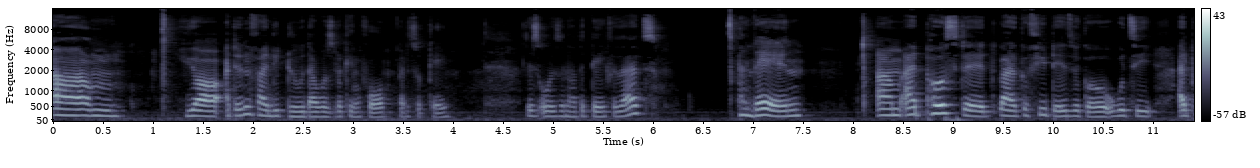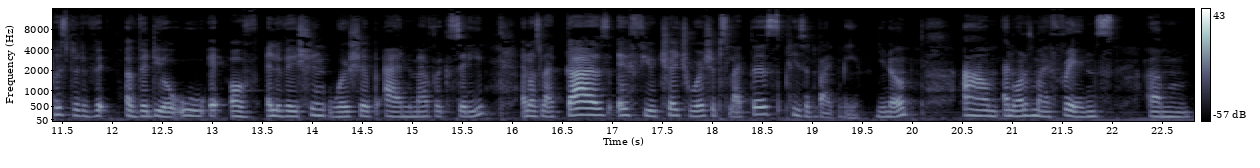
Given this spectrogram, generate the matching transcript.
um yeah i didn't find it dude i was looking for but it's okay. There's always another day for that. And then um i posted like a few days ago Wuti, i posted a, vi- a video of elevation worship and maverick city. And I was like guys if your church worships like this please invite me you know? Um and one of my friends um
